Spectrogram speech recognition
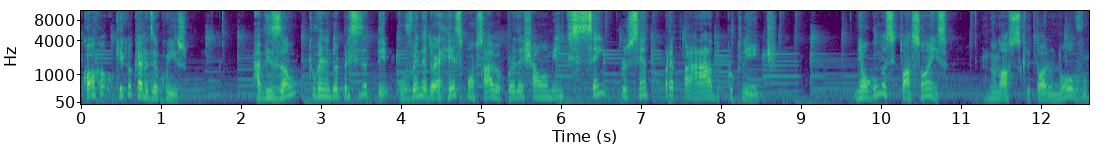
Qual, o que, que eu quero dizer com isso? a visão que o vendedor precisa ter. O vendedor é responsável por deixar o ambiente 100% preparado para o cliente. Em algumas situações, no nosso escritório novo,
